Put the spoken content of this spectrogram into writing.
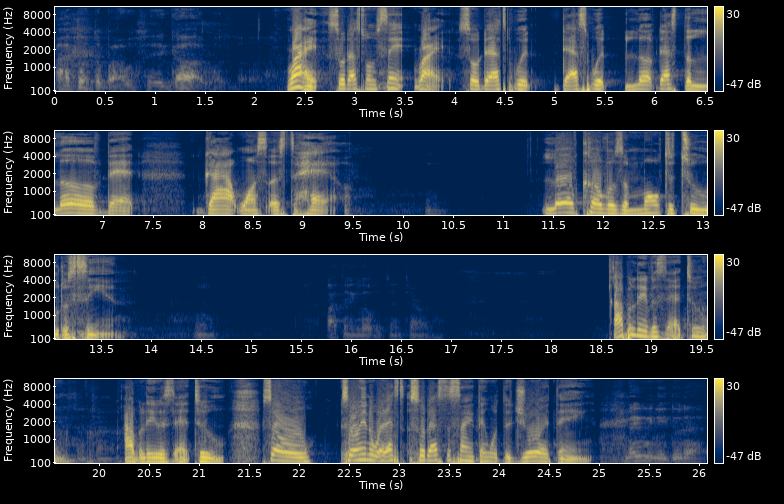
I thought the Bible said God was love. Right. So that's what I'm saying. Right. So that's what that's what love that's the love that God wants us to have. Love covers a multitude of sin. I think love is internal. I believe it's that too. I believe it's that too. So so anyway, that's so that's the same thing with the joy thing. Maybe we need to do that.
